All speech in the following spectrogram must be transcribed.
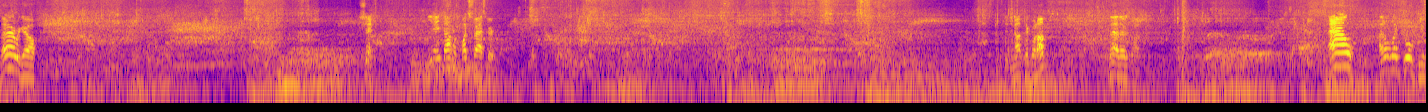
There we go. Shit. He ate that one much faster. Did you not pick one up? Yeah, there's one. Ow! I don't like ghoul puke,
